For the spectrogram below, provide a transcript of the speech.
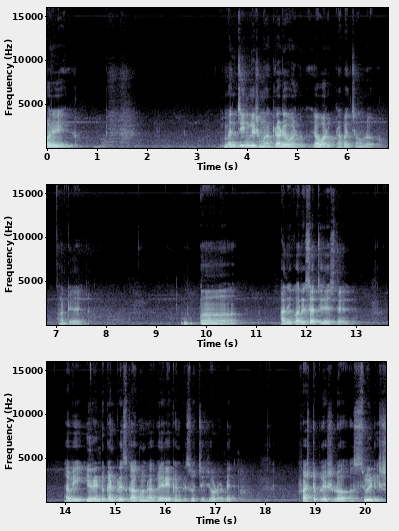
మరి మంచి ఇంగ్లీష్ మాట్లాడేవాళ్ళు ఎవరు ప్రపంచంలో? అంటే అది ఒక రీసెర్చ్ చేస్తే అవి ఈ రెండు కంట్రీస్ కాకుండా వేరే కంట్రీస్ వచ్చాయి చూడండి. ఫస్ట్ ప్లేస్లో స్వీడిష్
